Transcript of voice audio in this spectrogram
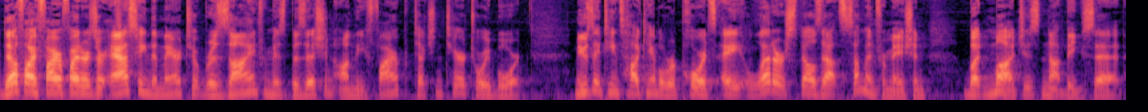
Delphi firefighters are asking the mayor to resign from his position on the Fire Protection Territory Board. News 18's Holly Campbell reports a letter spells out some information, but much is not being said.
